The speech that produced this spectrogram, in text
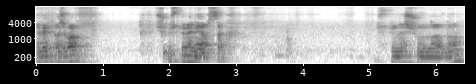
Evet acaba üstüne ne yapsak? Üstüne şunlardan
